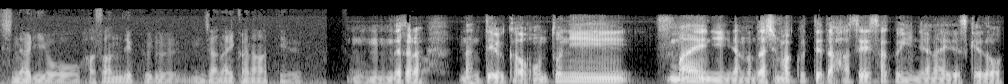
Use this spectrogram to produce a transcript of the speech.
シナリオを挟んでくるんじゃないかなっていう。うんだから、なんていうか、本当に前にあの出しまくってた派生作品じゃないですけど、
